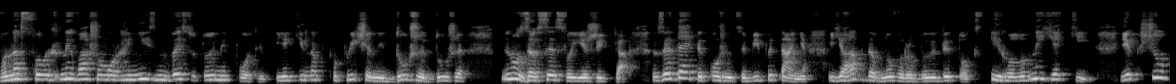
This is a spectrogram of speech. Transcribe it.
Вона сполихне в вашому організмі весь той непотріб, який накопичений дуже-дуже ну, за все своє життя. Задайте кожен собі питання, як давно ви робили детокс, і головне, який. Якщо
